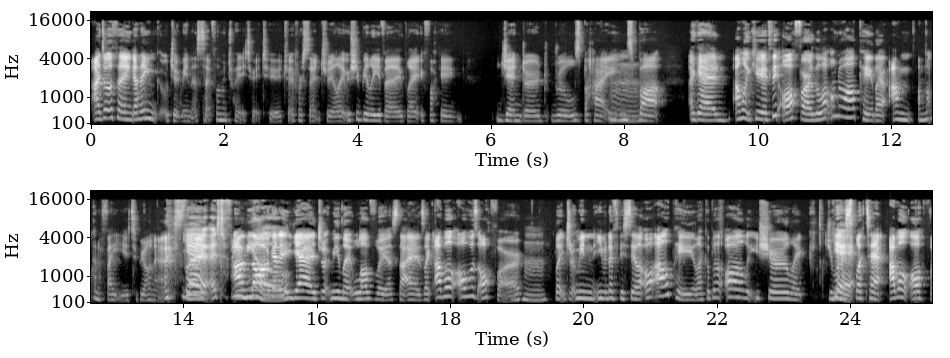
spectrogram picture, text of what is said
I don't think. I think. Do you know what I mean? It's like in 2022, 21st century. Like we should be leaving like fucking gendered rules behind. Mm. But again, I'm like you. If they offer, they're like, oh no, I'll pay. Like I'm, I'm not gonna fight you to be honest. Like, Yeah, it's free I'm meal. not gonna. Yeah, do you know what I mean? Like lovely as that is, like I will always offer. Mhm. Like, do you know what I mean? Even if they say like, "Oh, I'll pay," like I'll be like, "Oh, like you sure?" Like, do you want to split it? I will offer.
